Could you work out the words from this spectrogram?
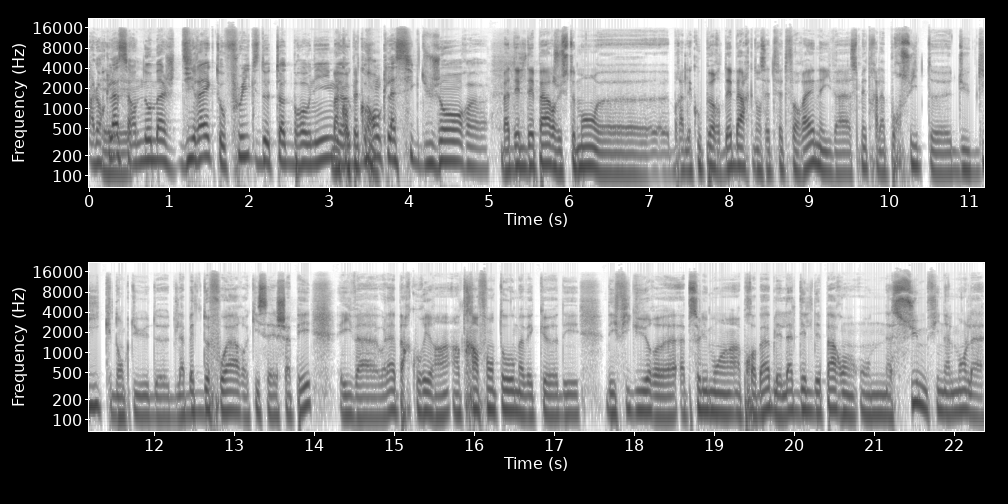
Alors que là, Et- c'est un hommage direct aux Freaks de Todd Browning, Bah, euh, grand classique du genre. Bah, dès le départ, justement, Bradley Cooper débarque dans cette fête foraine et il va se mettre à la poursuite du geek, donc du, de, de la bête de foire qui s'est échappée. Et il va voilà, parcourir un, un train fantôme avec des, des figures absolument improbables. Et là, dès le départ, on, on assume finalement la,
